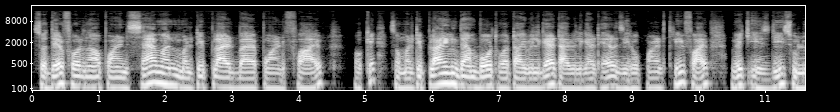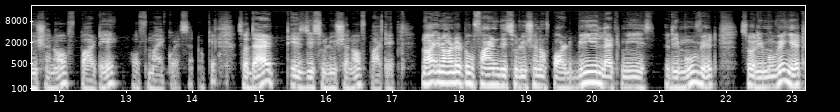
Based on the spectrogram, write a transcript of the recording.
So therefore now 0.7 multiplied by 0.5 okay? So multiplying them both what i will get? I will get here 0 0.35 which is the solution of part a of my question okay? So that is the solution of part a. Now in order to find the solution of part b let me remove it. So removing it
